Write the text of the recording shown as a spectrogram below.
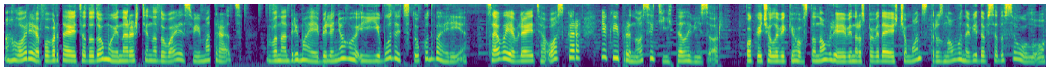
Глорія повертається додому і нарешті надуває свій матрац. Вона дрімає біля нього і її будить стук у двері. Це виявляється Оскар, який приносить їй телевізор. Поки чоловік його встановлює, він розповідає, що монстр знову навідався до Сеулу.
